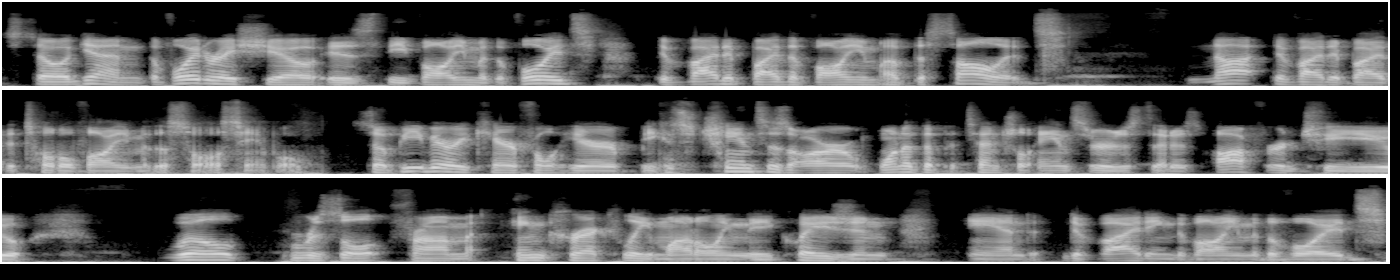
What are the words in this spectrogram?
So again, the void ratio is the volume of the voids divided by the volume of the solids, not divided by the total volume of the soil sample. So be very careful here because chances are one of the potential answers that is offered to you will result from incorrectly modeling the equation and dividing the volume of the voids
